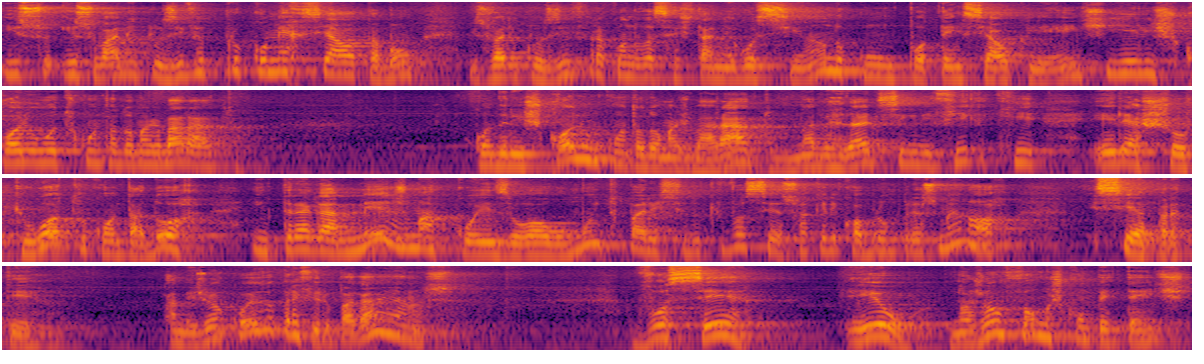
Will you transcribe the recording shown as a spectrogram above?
isso, isso vale inclusive para o comercial, tá bom? Isso vale inclusive para quando você está negociando com um potencial cliente e ele escolhe um outro contador mais barato. Quando ele escolhe um contador mais barato, na verdade significa que ele achou que o outro contador entrega a mesma coisa ou algo muito parecido que você, só que ele cobra um preço menor. E se é para ter a mesma coisa, eu prefiro pagar menos. Você, eu, nós não fomos competentes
